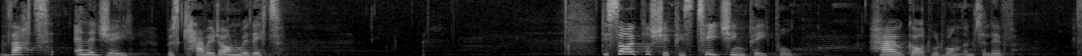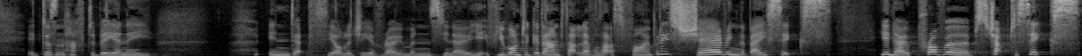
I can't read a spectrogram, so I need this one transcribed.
That energy was carried on with it. Discipleship is teaching people how God would want them to live. It doesn't have to be any in depth theology of Romans. You know, if you want to go down to that level, that's fine. But it's sharing the basics. You know, Proverbs chapter 6,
